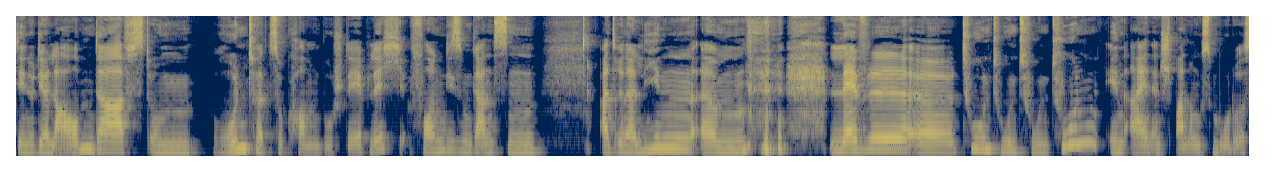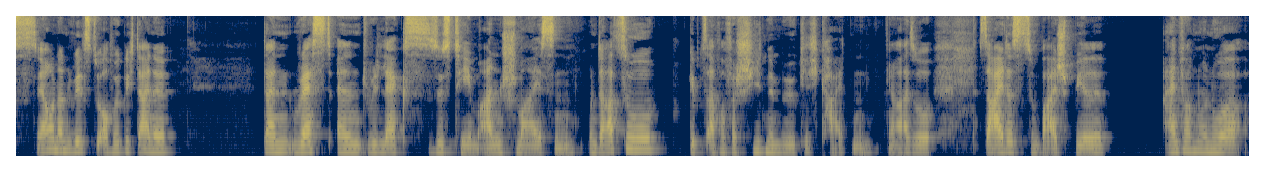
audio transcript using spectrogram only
den du dir erlauben darfst, um runterzukommen, buchstäblich, von diesem ganzen Adrenalin-Level äh, tun, tun, tun, tun in einen Entspannungsmodus. Ja, und dann willst du auch wirklich deine, dein Rest-and-Relax-System anschmeißen. Und dazu gibt es einfach verschiedene Möglichkeiten. Ja, also sei das zum Beispiel einfach nur, nur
